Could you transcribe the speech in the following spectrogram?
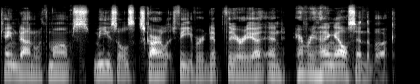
came down with mumps, measles, scarlet fever, diphtheria, and everything else in the book.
